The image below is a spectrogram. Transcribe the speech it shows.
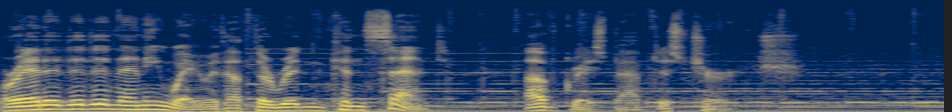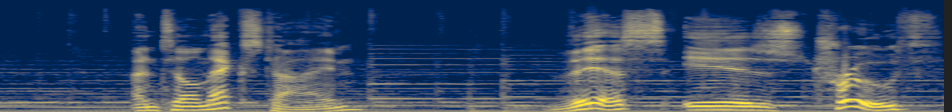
or edit it in any way without the written consent of Grace Baptist Church. Until next time, this is Truth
